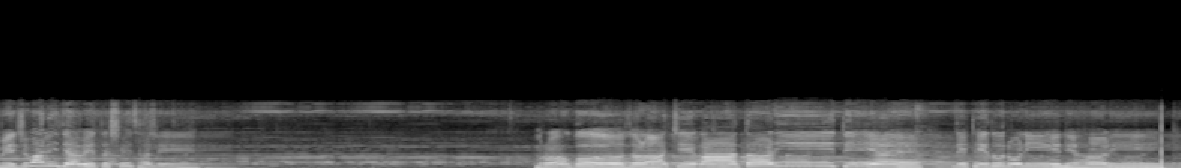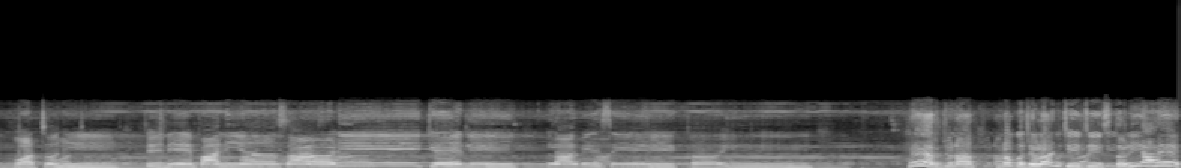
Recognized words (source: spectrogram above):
मेजवानी द्यावे तसे झाले. मृग जळाची गाताळी ते देठे दुरुनी निहाळी. वाचोनी तेने पाणी साडी केली. लावीसी काई हे अर्जुना नगजळांची जी स्थळी आहे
